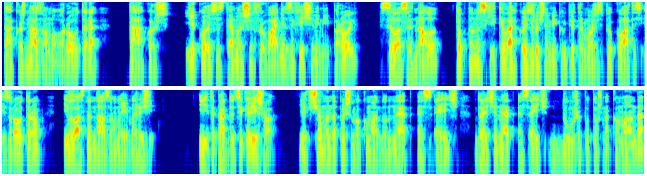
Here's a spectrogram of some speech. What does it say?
також назва мого роутера, також якою системою шифрування захищений мій пароль, сила сигналу, тобто наскільки легко і зручно мій комп'ютер може спілкуватись із роутером, і власне назва моєї мережі. І тепер до цікавішого. Якщо ми напишемо команду netsh, до речі, netsh дуже потужна команда,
